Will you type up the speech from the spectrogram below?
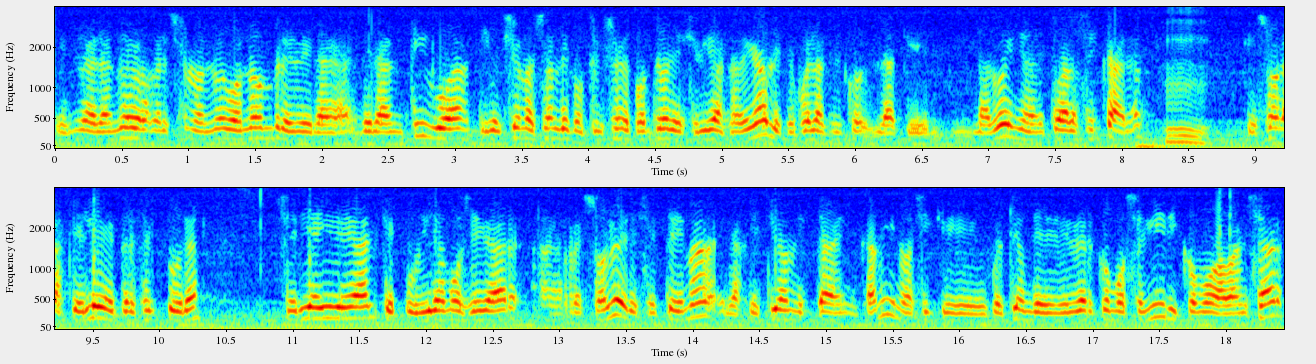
es la nueva versión, el nuevo nombre de la, de la antigua Dirección Nacional de Construcciones Portuarias y Vías Navegables, que fue la que la, que, la dueña de todas las escalas, mm. que son las que lee prefectura, sería ideal que pudiéramos llegar a resolver ese tema. La gestión está en camino, así que cuestión de, ver cómo seguir y cómo avanzar.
